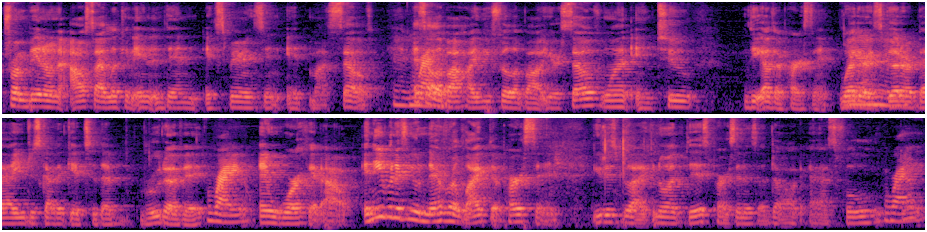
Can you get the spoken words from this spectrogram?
from being on the outside looking in and then experiencing it myself. It's all about how you feel about yourself, one and two, the other person. Whether it's good or mm-hmm. bad, you just got to get to the root of it Right. and work it out. And even if you never like the person, you just be like, you know what, this person is a dog ass fool, Right.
